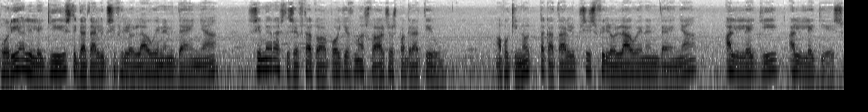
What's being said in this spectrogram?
Πορεία αλληλεγγύη στην κατάληψη Φιλολάου 99 σήμερα στις 7 το απόγευμα στο Άλσος Παγκρατίου. Από κοινότητα κατάληψης Φιλολάου 99 Αλληλέγγυοι Αλληλέγγυες.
